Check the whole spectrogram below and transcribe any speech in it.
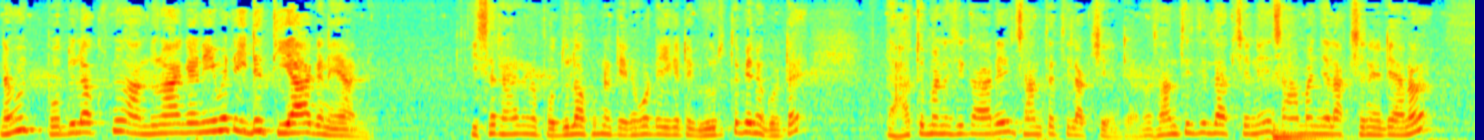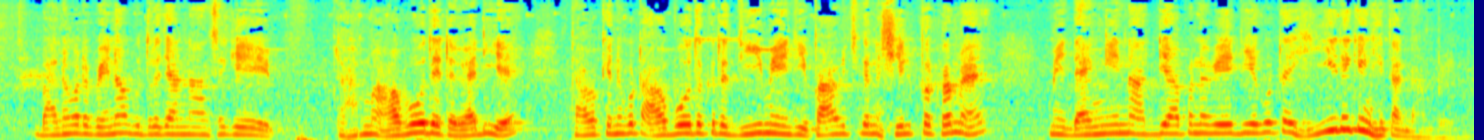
නමුත් පොදු ලක්ෂණ අඳුනා ගැනීමට ඉඩ තියාගෙන යන්නේ. ඉස්සරහට පොදු ලක්ෂණට එනකොට ඒකට විවෘත වෙනකොට ධාතු මනසිකාරයෙන් සන්තති ලක්ෂණයට යනවා. සන්තති ලක්ෂණේ සාමාන්‍ය ලක්ෂණයට යනවා. බලනකොට පේනවා බුදුරජාණන් වහන්සේගේ ධර්ම අවබෝධයට වැඩිය තව කෙනෙකුට අවබෝධ කර දීමේදී පාවිච්චි කරන ශිල්ප ක්‍රම මේ දැන් ඉන්න අධ්‍යාපන වේදිකේකට හීනකින් හිතන්න හම්බ වෙනවා.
